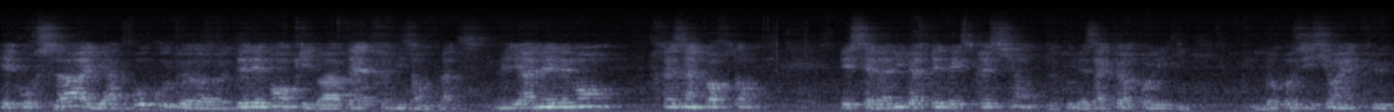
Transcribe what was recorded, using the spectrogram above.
Et pour cela, il y a beaucoup d'éléments qui doivent être mis en place. Mais il y a un élément très important, et c'est la liberté d'expression de tous les acteurs politiques, l'opposition inclus.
